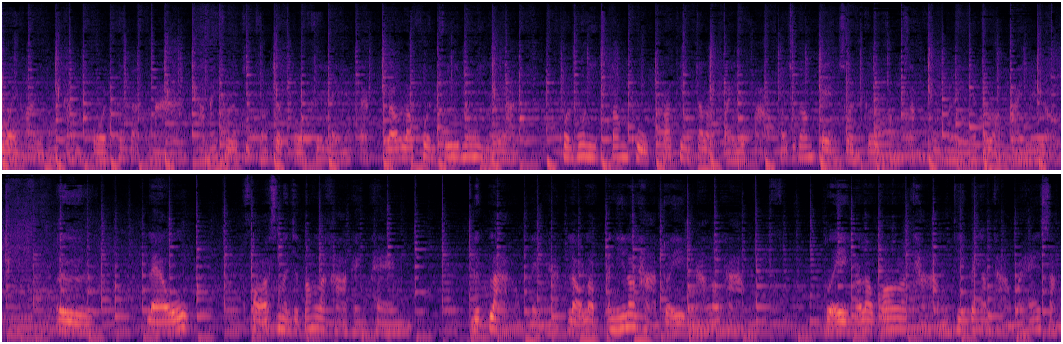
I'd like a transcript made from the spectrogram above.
รวยๆเขาอาจจะต้องการโค้ดเพื่อแบบมาทำให้ธุรกิจเขาเติบโตขึ้นอะไรเงี้ยแต่แล้วแล้วคนที่ไม่มีเงินละคนพวกนี้ต้องถูกทอดทิ้งตลอดไปหรือเปล่าเขาจะต้องเป็นส่วนเกินของสังคมอะไรเงี้ยตลอดไปเลยเหรอเออแล้วคอร์สมันจะต้องราคาแพงๆหรือเปล่าอะไรเงี้ยเราเราอันนี้เราถามตัวเองนะเราถามตัวเองแล้วเราก็ถามทิ้งเป็นคำถามไว้ให้สัง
